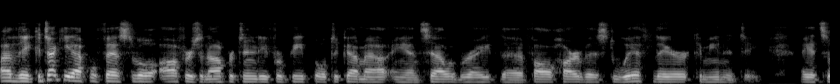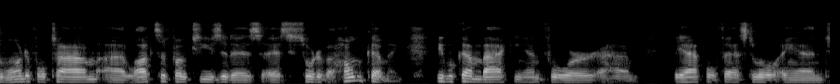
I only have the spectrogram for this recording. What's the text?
Uh, the Kentucky Apple Festival offers an opportunity for people to come out and celebrate the fall harvest with their community. It's a wonderful time. Uh, lots of folks use it as, as sort of a homecoming. People come back in for um, the Apple Festival, and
